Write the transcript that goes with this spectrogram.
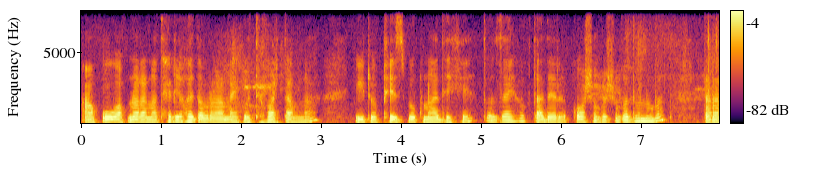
আপু, আপনারা না থাকলে হয়তো আমরা রান্নাই করতে পারতাম না। ইউটিউব ফেসবুক না দেখে। তো যাই হোক, তাদের অসংখ্য অসংখ্য ধন্যবাদ। তারা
